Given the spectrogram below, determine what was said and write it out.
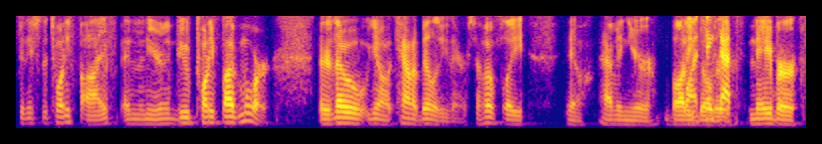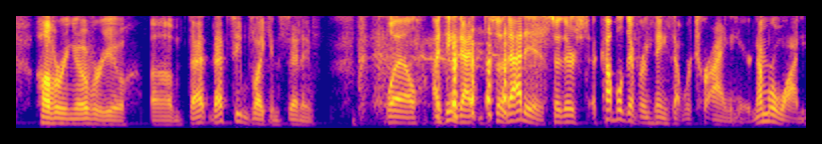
finish the 25, and then you're gonna do 25 more. There's no you know accountability there. So hopefully, you know, having your Well, bodybuilder that's- neighbor hovering over you, um, that that seems like incentive. Well, I think that so that is so. There's a couple different things that we're trying here. Number one,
